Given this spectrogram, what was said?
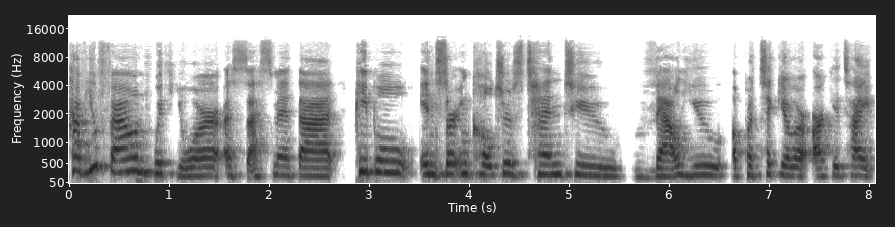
have you found with your assessment that people in certain cultures tend to value a particular archetype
